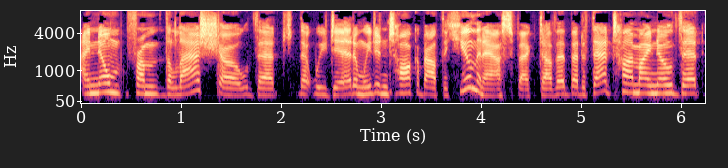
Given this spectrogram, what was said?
I know from the last show that that we did, and we didn't talk about the human aspect of it, but at that time I know that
